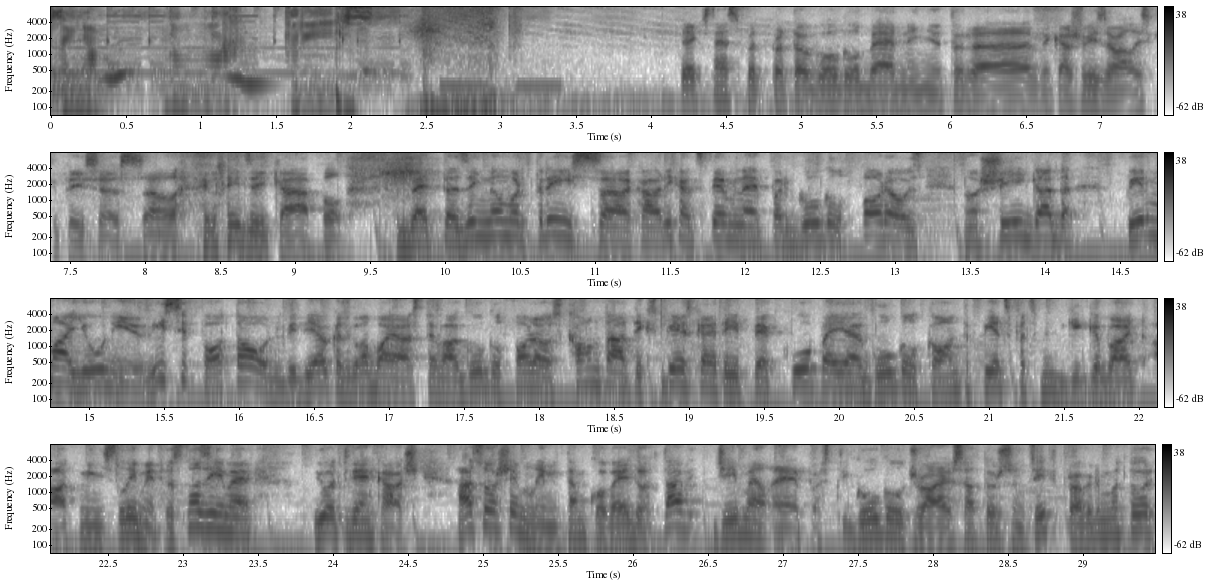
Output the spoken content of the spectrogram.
Ziņa. Tie, kas nesaprot par to Google bērniņu, tur uh, vienkārši vizuāli izskatīsies uh, līdzīgi kā Apple. Bet uh, ziņa numur trīs, uh, kā Rihards pieminēja par Google Photos, no šī gada 1. jūnija visi foto un video, kas glabājās tevā Google Photos kontā, tiks pieskaitīti pie kopējā Google konta 15 gigabaitu atmiņas limita. Tas nozīmē, Ļoti vienkārši. Esošiem limitam, ko veido tavi Gmail e-pasti, Google Drive saturs un citu programmatūru,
